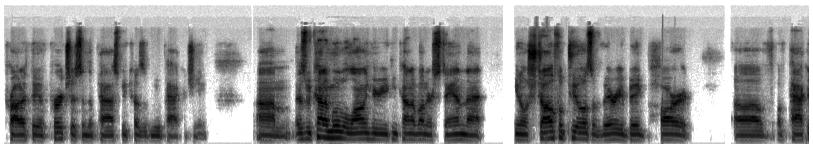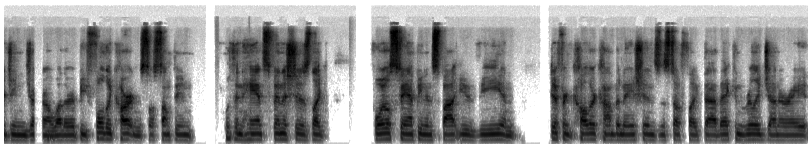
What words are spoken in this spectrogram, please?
product they have purchased in the past because of new packaging. Um, as we kind of move along here, you can kind of understand that, you know, shelf appeal is a very big part of, of packaging in general, whether it be folded cartons, so something with enhanced finishes like foil stamping and spot UV and different color combinations and stuff like that, that can really generate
